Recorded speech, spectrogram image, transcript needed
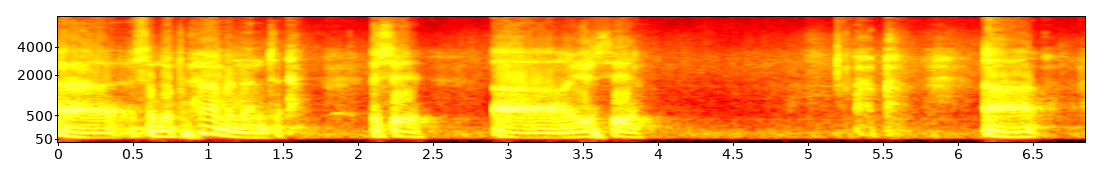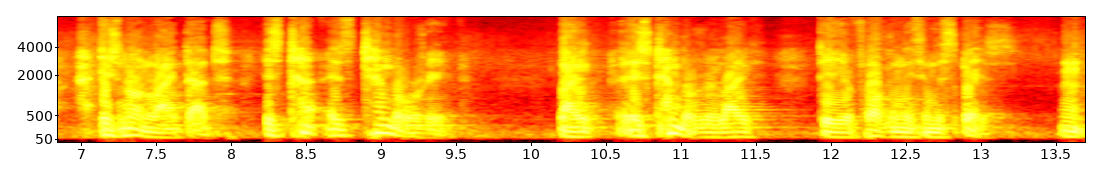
uh, something permanent. You see, uh, you see, uh, it's not like that. It's, te- it's temporary, like it's temporary, like the fogginess in the space. Mm.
